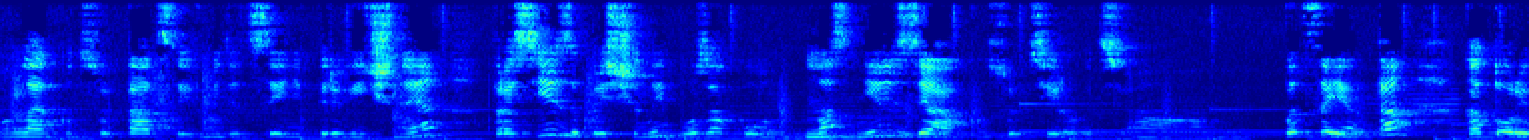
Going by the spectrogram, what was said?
онлайн-консультации в медицине первичные в России запрещены по закону. Mm-hmm. У нас нельзя консультировать а, пациента, который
